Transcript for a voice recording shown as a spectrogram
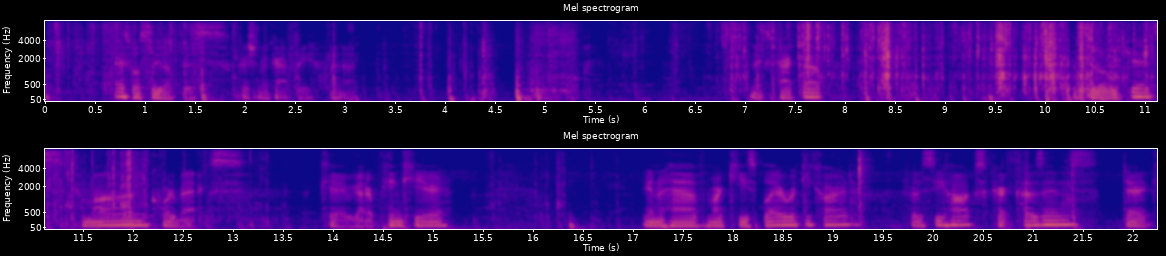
I guess we'll sleeve up this Christian McCaffrey. Why not? Next pack up. Let's see what we get. Come on, quarterbacks. Okay, we got our pink here. We're going to have Marquise Blair rookie card for the Seahawks. Kirk Cousins, Derrick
